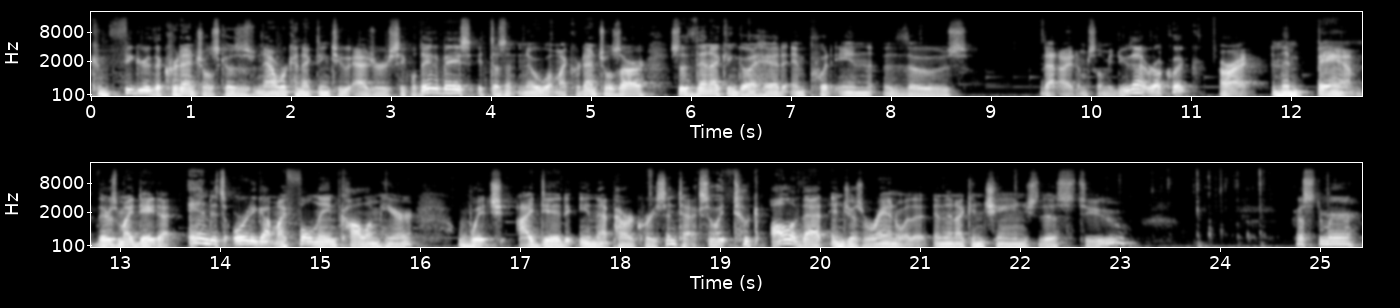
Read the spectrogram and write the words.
configure the credentials because now we're connecting to Azure SQL Database. It doesn't know what my credentials are. So then I can go ahead and put in those that item. So let me do that real quick. All right, and then bam, there's my data. And it's already got my full name column here which I did in that Power Query syntax. So it took all of that and just ran with it. And then I can change this to customer.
